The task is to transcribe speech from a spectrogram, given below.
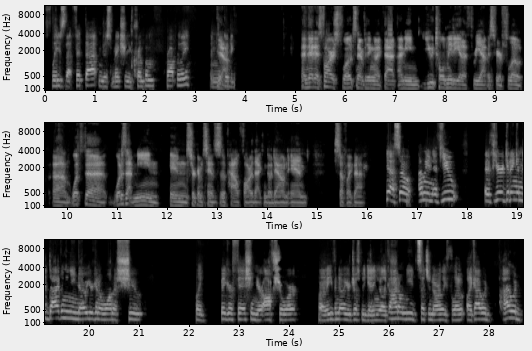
sleeves that fit that, and just make sure you crimp them properly, and you're Yeah. good to go. And then as far as floats and everything like that, I mean, you told me to get a three atmosphere float. Um, what's the what does that mean in circumstances of how far that can go down and stuff like that? Yeah, so I mean, if you if you're getting into diving and you know you're going to want to shoot like bigger fish and you're offshore, um, even though you're just beginning, you're like, oh, I don't need such a gnarly float. Like I would, I would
